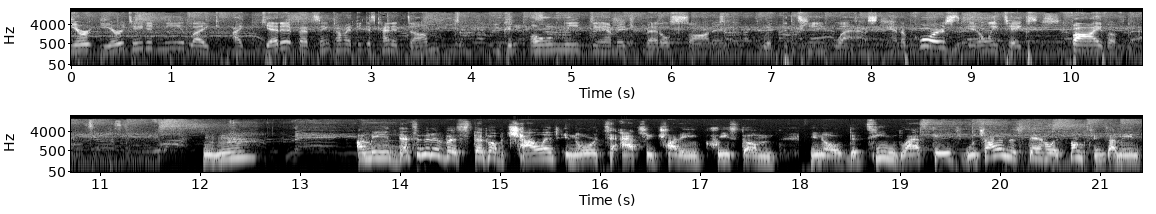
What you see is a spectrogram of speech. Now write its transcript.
ir- irritated me. Like, I get it, but at the same time, I think it's kind of dumb. You can only damage Metal Sonic with the Team Blast. And of course, it only takes five of them. Mm-hmm. I mean, that's a bit of a step up challenge in order to actually try to increase um, you know, the team blast gauge, which I understand how it functions. I mean,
